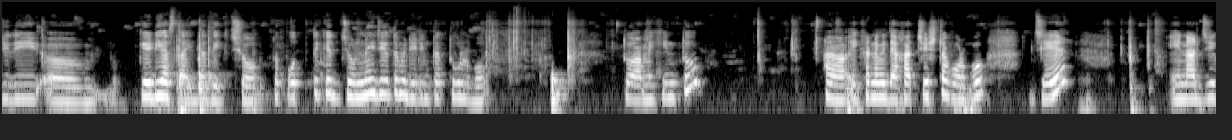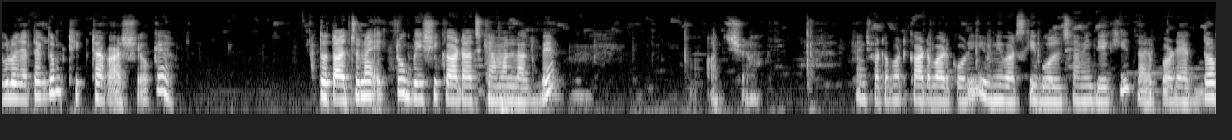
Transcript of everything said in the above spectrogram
যদি কেরিয়ার সাইডটা দেখছ, তো প্রত্যেকের জন্যই যেহেতু আমি রিডিংটা তুলবো, তো আমি কিন্তু এখানে আমি দেখার চেষ্টা করব যে এনার্জিগুলো যাতে একদম ঠিকঠাক আসে ওকে তো তার জন্য একটু বেশি কার্ড আজকে আমার লাগবে। আচ্ছা আমি ঝটপট কার্ড বার করি ইউনিভার্স কি বলছে আমি দেখি, তারপর একদম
